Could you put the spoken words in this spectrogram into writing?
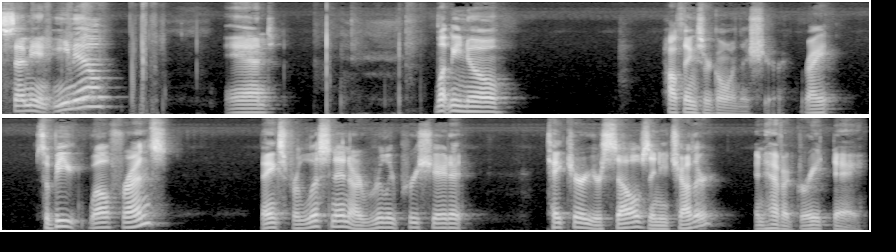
send me an email and let me know how things are going this year, right? So be well, friends. Thanks for listening. I really appreciate it. Take care of yourselves and each other, and have a great day.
